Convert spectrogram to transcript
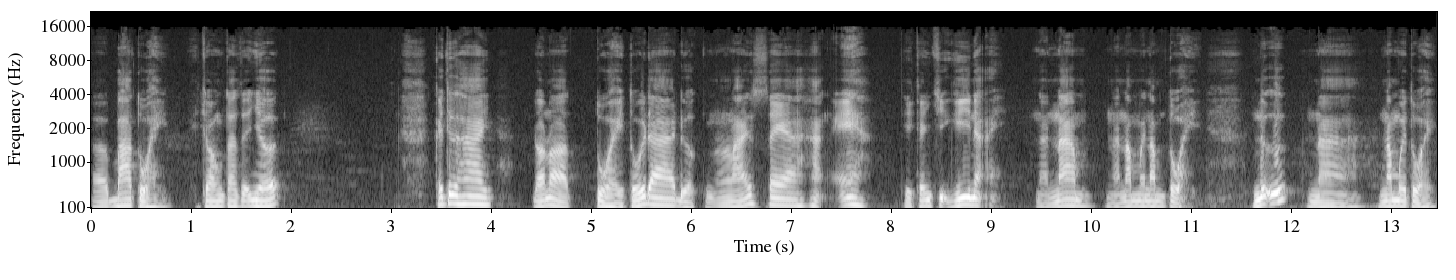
ờ, à, 3 tuổi cho ông ta dễ nhớ. Cái thứ hai đó là tuổi tối đa được lái xe hạng E thì các anh chị ghi lại là nam là 55 tuổi nữ là 50 tuổi.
